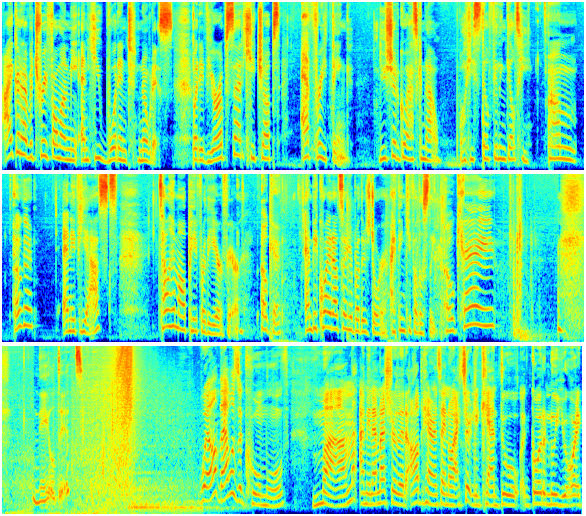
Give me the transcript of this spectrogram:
I could have a tree fall on me and he wouldn't notice. But if you're upset, he drops everything. You should go ask him now while he's still feeling guilty. Um, okay. And if he asks, tell him I'll pay for the airfare. Okay. And be quiet outside your brother's door. I think he fell asleep. Okay. Nailed it. Well, that was a cool move. Mom, I mean, I'm not sure that all parents I know, I certainly can't do go to New York,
